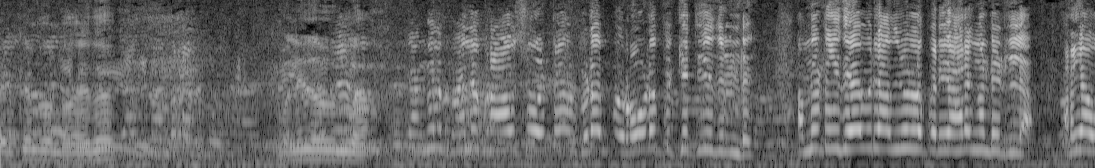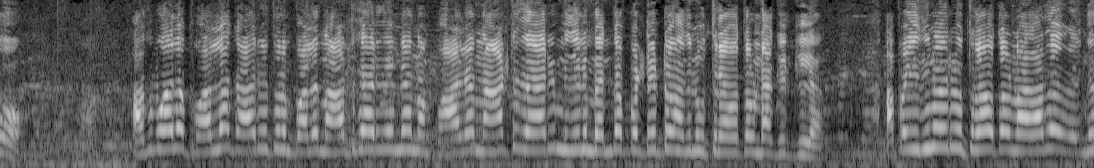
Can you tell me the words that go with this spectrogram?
എടുക്കേണ്ടതുണ്ട്. അതായത് ഞങ്ങൾ പല പ്രാവശ്യമായിട്ട് ഇവിടെ റോഡ് പിക്കറ്റ് ചെയ്തിട്ടുണ്ട്. എന്നിട്ട് ഇതേവരെ അതിനുള്ള പരിഹാരം കണ്ടിട്ടില്ല. അറിയാവോ? അതുപോലെ പല കാര്യത്തിലും പല നാട്ടുകാർ തന്നെ പല നാട്ടുകാരും ഇതിന് ബന്ധപ്പെട്ടിട്ടും അതിന് ഉത്തരവാദിത്തം ഉണ്ടാക്കിയിട്ടില്ല. അപ്പൊ ഇതിനൊരു ഉത്തരവാദിത്തം ഉണ്ടാകാതെ ഇത്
